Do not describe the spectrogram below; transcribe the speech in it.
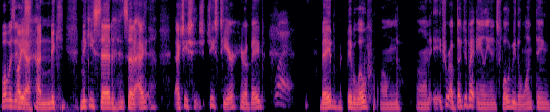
what was it? Oh this- yeah, uh, Nikki. Nikki said said I actually she, she's here. Here, a babe, What? babe, babe. Well, um, um, if you were abducted by aliens, what would be the one thing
